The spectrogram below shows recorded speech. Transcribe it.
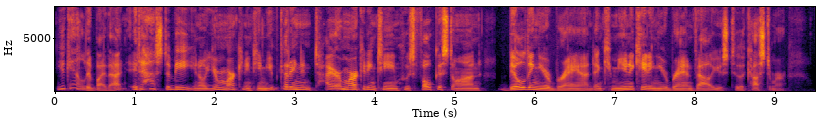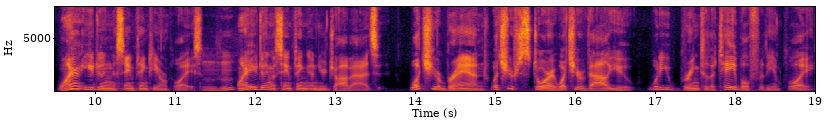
you can't live by that. It has to be, you know, your marketing team. You've got an entire marketing team who's focused on building your brand and communicating your brand values to the customer. Why aren't you doing the same thing to your employees? Mm-hmm. Why aren't you doing the same thing in your job ads? What's your brand? What's your story? What's your value? What do you bring to the table for the employee?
